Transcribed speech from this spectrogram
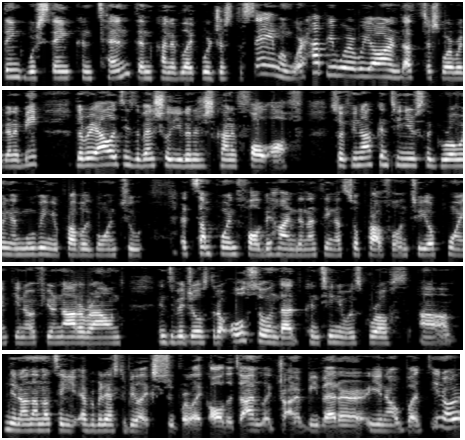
think we're staying content and kind of like we're just the same and we're happy where we are and that's just where we're going to be, the reality is eventually you're going to just kind of fall off. So if you're not continuously growing and moving, you're probably going to at some point fall behind. And I think that's so powerful. And to your point, you know, if you're not around individuals that are also in that continuous growth. Um, you know, and I'm not saying everybody has to be like super like all the time, like trying to be better, you know, but you know,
